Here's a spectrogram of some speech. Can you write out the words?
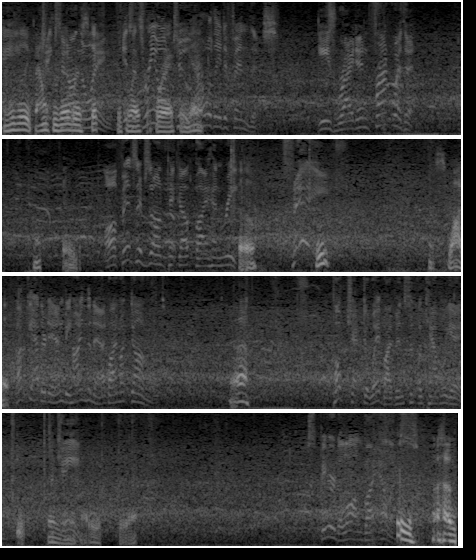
Kane. usually bounces over his stick wing. twice It's a three before I actually get How will they defend this? He's right in front with it. There we go. Offensive zone pickup by Henry. Uh-oh. Save. Ooh. Swat it. Up gathered in behind the net by McDonald. Ah. Poke checked away by Vincent Lecavalier. Go. Kane. Probably for that. Speared along by Ooh. I was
